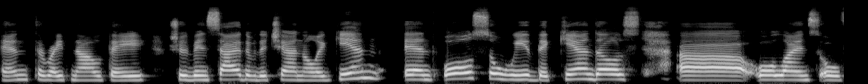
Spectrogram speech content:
and right now they should be inside of the channel again. And also with the candles, uh, all lines of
